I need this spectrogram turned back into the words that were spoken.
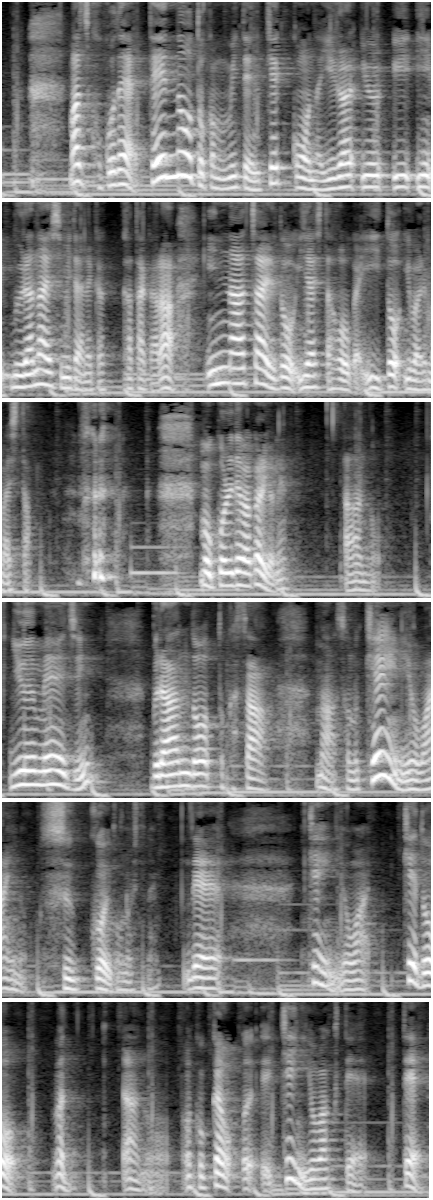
まずここで天皇とかも見ている結構なゆらゆ占い師みたいな方からインナーチャイルドを癒した方がいいと言われました。もうこれでわかるよね。あの有名人ブランドとかさまあその権威に弱いの。すっごいこの人ね。で権威に弱い。けど、まあ、あのここから権威弱くて。で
